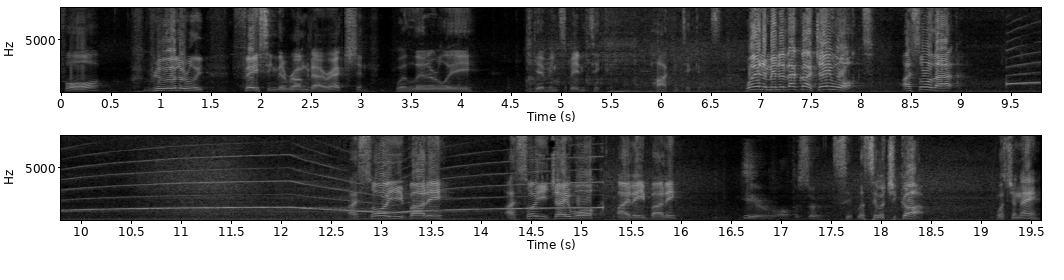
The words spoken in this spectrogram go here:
For literally facing the wrong direction. We're literally giving speeding ticket, parking tickets. Wait a minute, that guy jaywalked. I saw that. I saw you, buddy. I saw you jaywalk. ID, buddy. Here, officer. Let's see, let's see what you got. What's your name?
